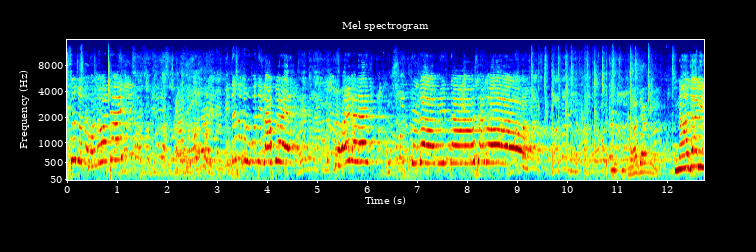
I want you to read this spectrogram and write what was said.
ঈশ্বরচন্দ্র বন্দ্যোপাধ্যায় বিদ্যাসাগর উপাধি লাভ করে হয়ে গেলেন চন্দ্র বিদ্যাসাগর না জানি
